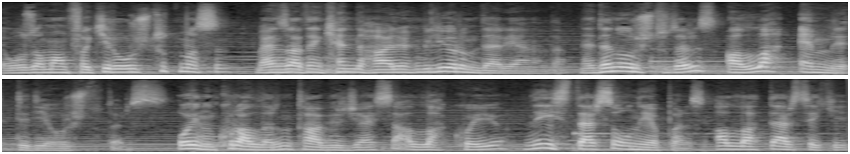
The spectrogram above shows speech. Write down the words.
E o zaman fakir oruç tutmasın. Ben zaten kendi halimi biliyorum der yani adam. Neden oruç tutarız? Allah emretti diye oruç tutarız. Oyunun kurallarını tabiri caizse Allah koyuyor. Ne isterse onu yaparız. Allah derse ki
